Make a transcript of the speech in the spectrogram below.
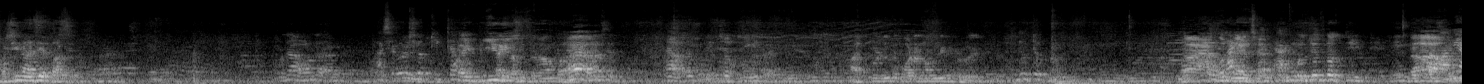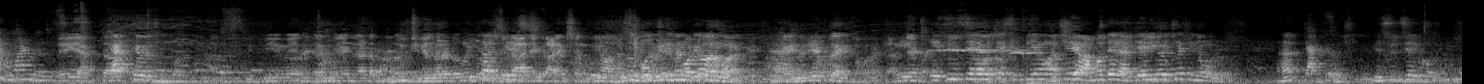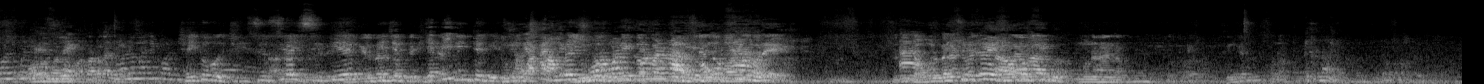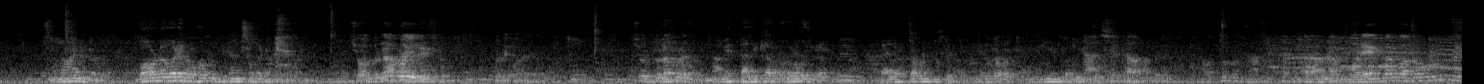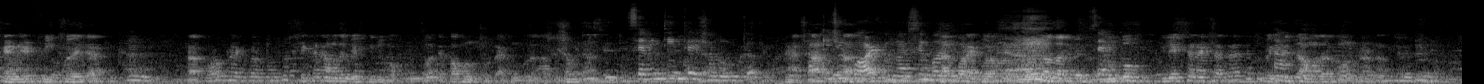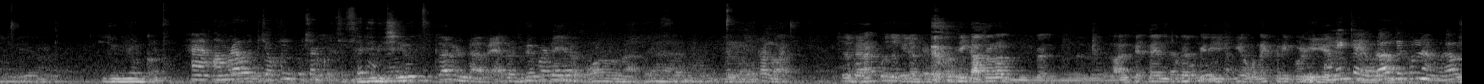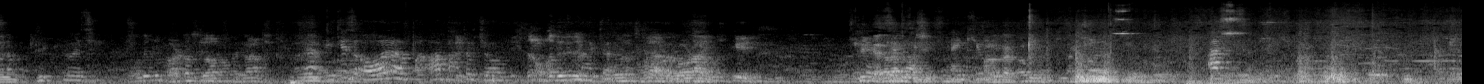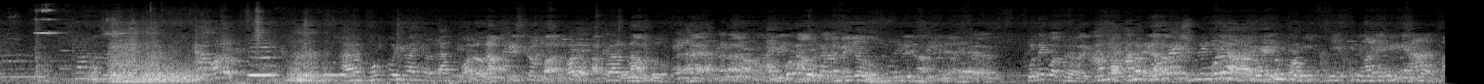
হাসিনাজের পাশে। আশা করি সব ঠিকঠাক হ্যাঁ আশা করি সব ঠিক আছে। আজ পর্যন্ত কটা নমিনেশন রয়েছে? দুটো। না এখন এখন পর্যন্ত তিনটে। না আমি আমার এই একটা চারটে হয়েছে। সিপিএম এর ক্যান্ডিডেট একটা ভালো ছিল সেটা আজকে কারেকশন নমিনেশন পেপার মারবে ক্যান্ডিডেট তো এক এসইউসিআই হচ্ছে সিপিএম হচ্ছে আমাদের একটা- হচ্ছে তৃণমূল। হ্যাঁ? চারটে হচ্ছে। ইসিসিআই সেই তো বলছি সিপিএম বিজেপি তিনটে দিয়েছে করি। যদি ডবল ব্যালেন্স হয়ে যায় তাহলে আমরা মনে হয় না। সিঙ্গেল মনে হয় না বড়নগরে কখনো। চোদ্দটা করে। চোদ্দটা করে নামের তালিকা বড় হলে। ব্যালট তখন দুটো সেটা আর আমরা পরে একবার কথা বলব ক্যান্ডিডেট ফিক্স হয়ে যাক। তারপর আমরা একবার বলব সেখানে আমাদের বেশ কিছু বক্তব্য আছে। তখন বলব? এখন বলে সেভেন্টিনথে সম্ভবত। হ্যাঁ, তারপর- পর সিম্বল তারপর একবার দুটো ইলেকশন একসাথে আছে তো বেশ কিছু আমাদের কনসার্ন আছে। কিছু নিয়ম কানুন। হ্যাঁ আমরাও যখন প্রচার করছি স্যার বিধিনিষেধ ওটা নয়। সেটা ব্যারাকপুরে তো বিরাট ঠিক আপনারা লাঞ্চের টাইম করে পেরিয়ে গিয়ে অনেকখানি গড়িয়ে গেছে। অনেকটাই ওরাও দেখুন না ওরাও সব রয়েছে। ওদের তো পার্ট অফ জব না? It is all a part of job আমাদের লড়াই ঠিক আছে থ্যাংক ইউ ভালো রামকৃষ্ণ পাল আপনার নাম হ্যাঁ। ফোনে কথা হয়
